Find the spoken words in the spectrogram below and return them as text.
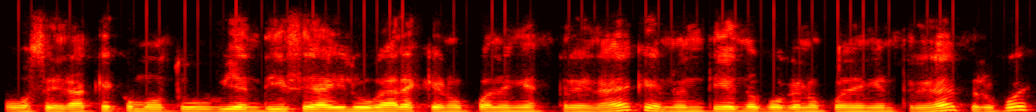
¿O será que, como tú bien dices, hay lugares que no pueden entrenar? Que no entiendo por qué no pueden entrenar, pero pues,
